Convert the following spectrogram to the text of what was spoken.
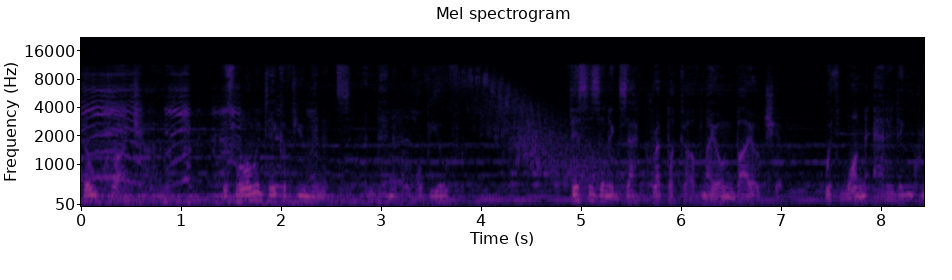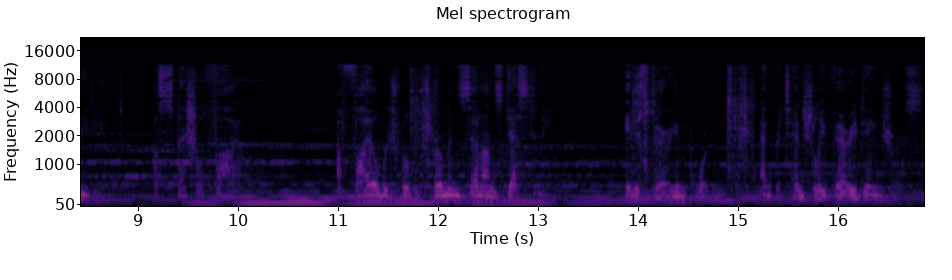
Don't cry, child. This will only take a few minutes, and then it will all be over. This is an exact replica of my own biochip, with one added ingredient, a special file. A file which will determine Xenon's destiny. It is very important, and potentially very dangerous.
